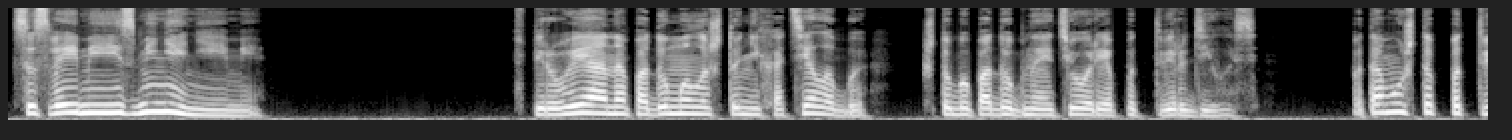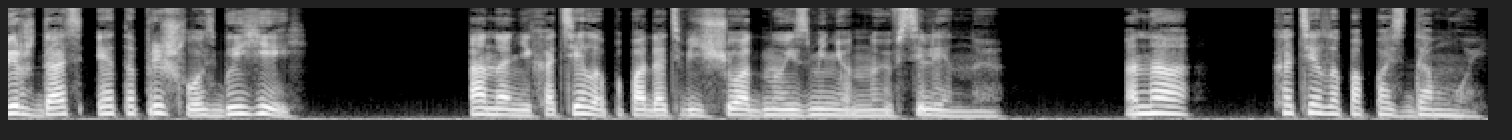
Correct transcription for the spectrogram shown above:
со своими изменениями? Впервые она подумала, что не хотела бы, чтобы подобная теория подтвердилась, потому что подтверждать это пришлось бы ей. Она не хотела попадать в еще одну измененную Вселенную. Она хотела попасть домой.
